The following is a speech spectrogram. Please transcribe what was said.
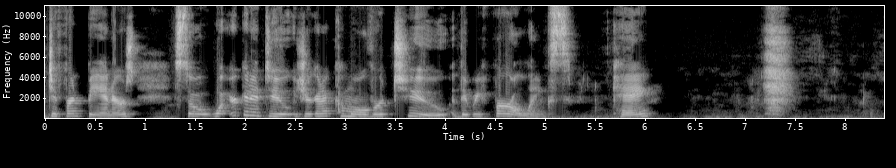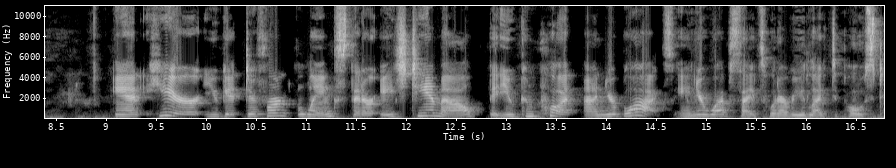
different banners. So what you're going to do is you're going to come over to the referral links. Okay. And here you get different links that are HTML that you can put on your blogs and your websites, whatever you'd like to post.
